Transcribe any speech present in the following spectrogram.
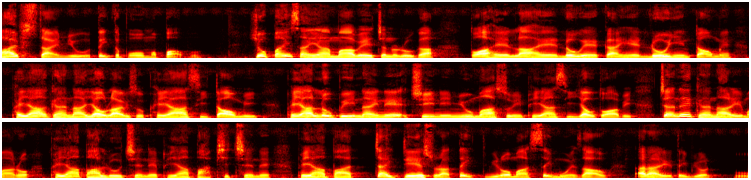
lifestyle မျိုးကိုသိတဲ့ဘောမပေါက်ဘူးရုပ်ပိုင်းဆိုင်ရာမှာပဲကျွန်တော်တို့က သွားဟဲလာဟဲလှုပ်ဟဲကိုင်းဟဲလိုရင်တောင်းမယ်ဖျားကဏ္ဍရောက်လာပြီဆိုဖျားစီတောင်းပြီဖျားလှုပ်ပေးနိုင်တဲ့အခြေအနေမျိုးမှဆိုရင်ဖျားစီရောက်သွားပြီကြံတဲ့ကဏ္ဍတွေမှာတော့ဖျားဘာလိုချင်တယ်ဖျားဘာဖြစ်ချင်တယ်ဖျားဘာကြိုက်တယ်ဆိုတာတိတ်ပြီးတော့မှစိတ်ဝင်စားဘူးအဲ့ဒါတွေတိတ်ပြီးတော့ဟို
